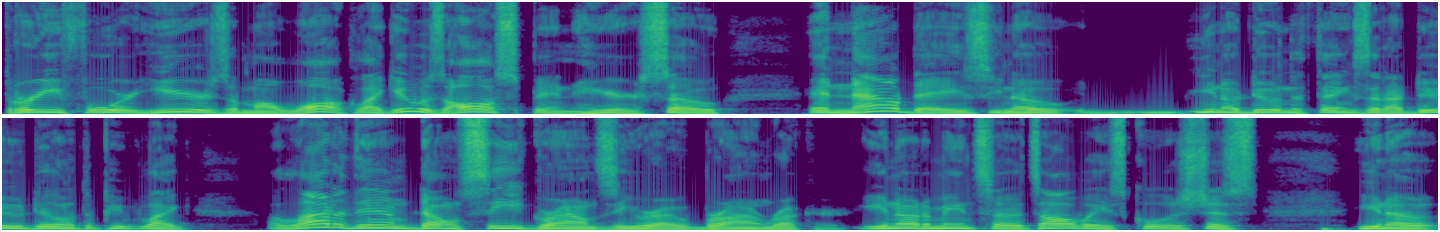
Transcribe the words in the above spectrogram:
three, four years of my walk, like it was all spent here. So, and nowadays, you know, you know, doing the things that I do, dealing with the people, like a lot of them don't see ground zero Bryan Rucker. You know what I mean? So it's always cool. It's just, you know,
